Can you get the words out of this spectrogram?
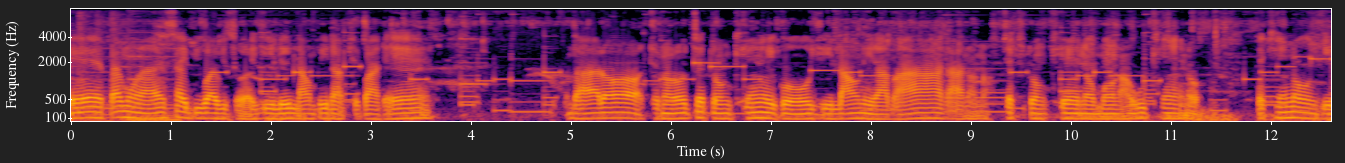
ကဲပန်းမွန်လာစိုက်ပြီးသွားပြီဆိုတော့ရေလေးလောင်ပေးတာဖြစ်ပါတယ်ဒါကတော့ကျွန်တော်တို့ချက်တုံခင်းတွေကိုရေလောင်းနေတာပါဒါတော့နော်ချက်တုံခင်းတို့မုံလာဦးခင်းတို့တခင်းလုံးရေ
